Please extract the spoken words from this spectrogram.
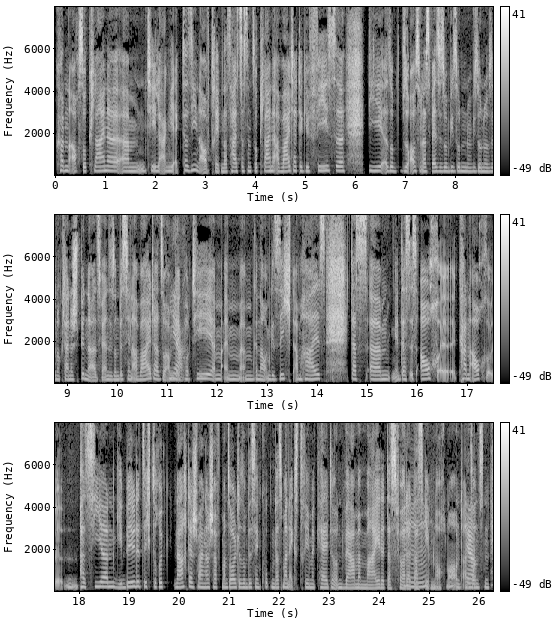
können auch so kleine ähm, Teleangiektasien auftreten. Das heißt, das sind so kleine erweiterte Gefäße, die so, so aussehen, als wäre sie so wie so, eine, wie so eine, so eine kleine Spinne, als wären sie so ein bisschen erweitert, so am ja. Dekolleté, im, im, im, genau im Gesicht, am Hals. Das, ähm, das ist auch, äh, kann auch äh, passieren, bildet sich zurück nach der Schwangerschaft. Man sollte so ein bisschen gucken, dass man extreme Kälte und Wärme meidet. Das fördert mhm. das eben noch. Ne? Und ansonsten ja.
